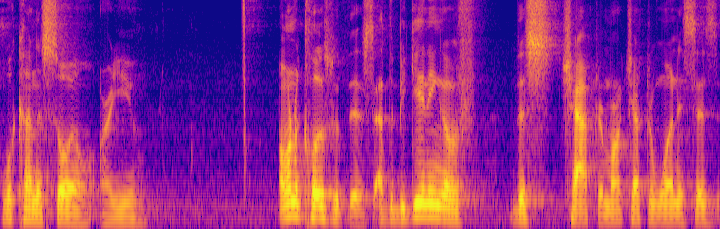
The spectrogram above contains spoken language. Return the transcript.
What kind of soil are you? I want to close with this. At the beginning of this chapter, Mark chapter 1, it says,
